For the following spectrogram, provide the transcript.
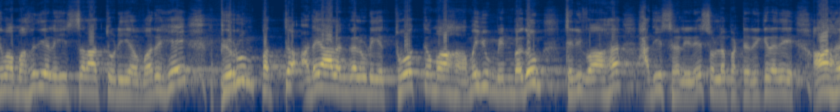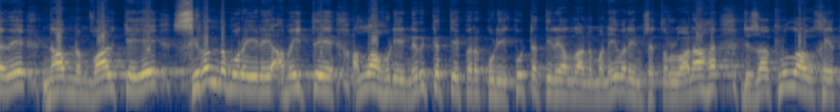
இமாம் மஹதி அலிஹிஸ்லாத்துடைய வருகை பெரும் பத்து அடையாளங்களுடைய துவக்கமாக அமையும் என்பதும் தெளிவாக ஹதீஸ்களிலே சொல்லப்பட்டிருக்கிறது. ஆகவே நாம் நம் வாழ்க்கையை சிறந்த முறையிலே அமைத்து அல்லாஹுடைய நெருக்கத்தை பெறக்கூடிய கூட்டத்திலே அல்லாஹ் நம் அனைவரையும் சேர்த்துள்வானாக ஜசாக்முல்லாஹு ஹைர்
